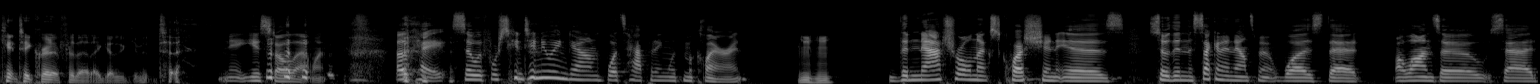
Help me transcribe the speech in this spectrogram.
Can't take credit for that. I got to give it to. Yeah, you stole that one. Okay, so if we're continuing down what's happening with McLaren, hmm the natural next question is so then the second announcement was that Alonso said,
